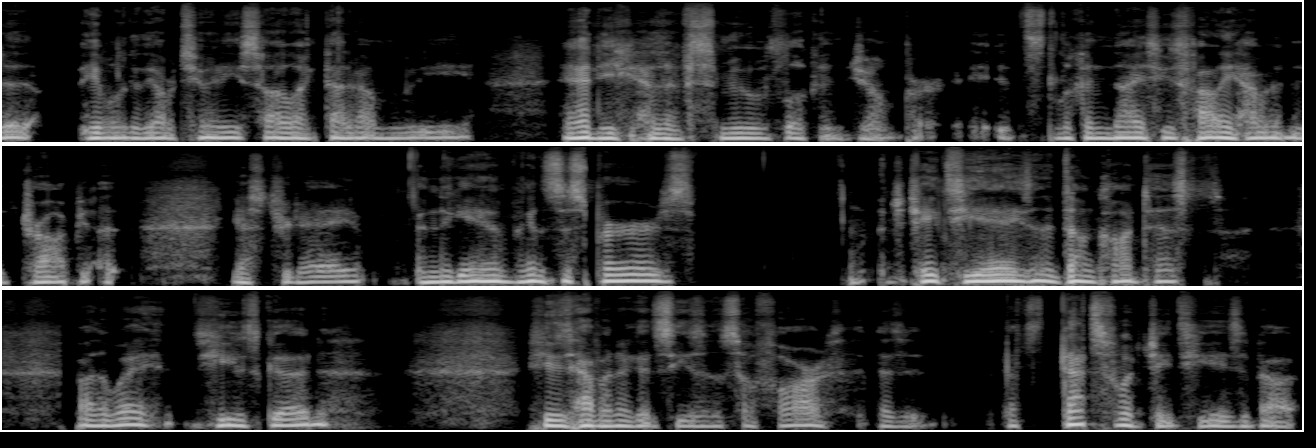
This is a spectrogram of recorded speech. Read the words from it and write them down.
be able to get the opportunity. So I like that about Moody. And he has a smooth looking jumper. It's looking nice. He's finally having the drop yesterday in the game against the Spurs. JTA's in the dunk contest. By the way, he's good. He's having a good season so far. It, that's that's what JTA is about.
